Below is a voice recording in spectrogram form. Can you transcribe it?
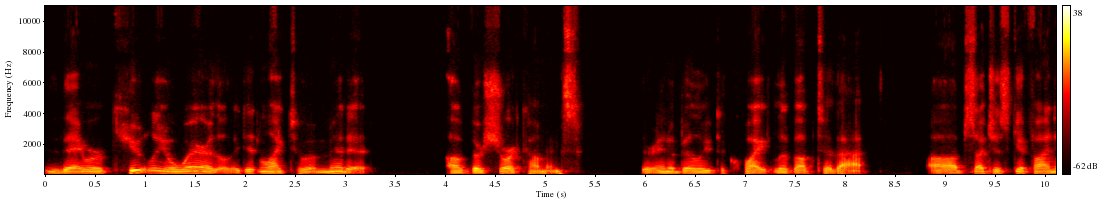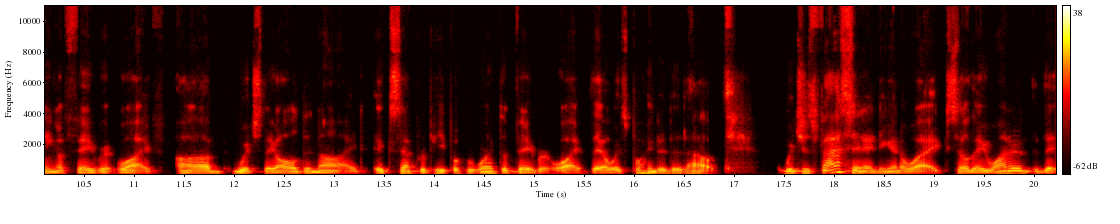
they were acutely aware though they didn't like to admit it of their shortcomings their inability to quite live up to that uh, such as finding a favorite wife, uh, which they all denied, except for people who weren't the favorite wife. They always pointed it out, which is fascinating in a way. So they wanted, they,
